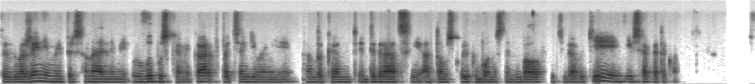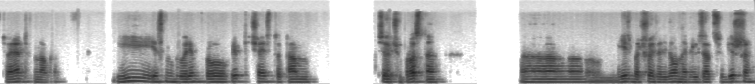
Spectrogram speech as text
предложениями персональными, выпусками карт, подтягиванием бэкэнд интеграции, о том, сколько бонусных баллов у тебя в Икее и всякое такое. Вариантов много. И если мы говорим про крипто-часть, то там все очень просто. А, есть большой задел на реализацию биржи,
